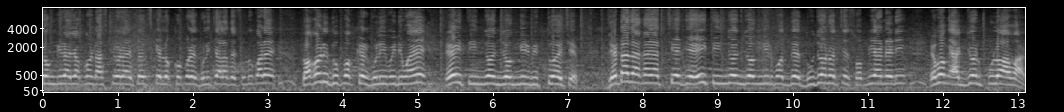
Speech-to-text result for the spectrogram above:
জঙ্গিরা যখন রাষ্ট্রীয় রাইফেলসকে লক্ষ্য করে গুলি চালাতে শুরু করে, তখনই দুপক্ষের গুলি বিনিময়ে এই তিনজন জঙ্গির মৃত্যু হয়েছে। যেটা দেখা যাচ্ছে যে এই তিনজন জঙ্গির মধ্যে দুজন হচ্ছে সোফিয়ানেরই এবং একজন পুলওয়ামার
